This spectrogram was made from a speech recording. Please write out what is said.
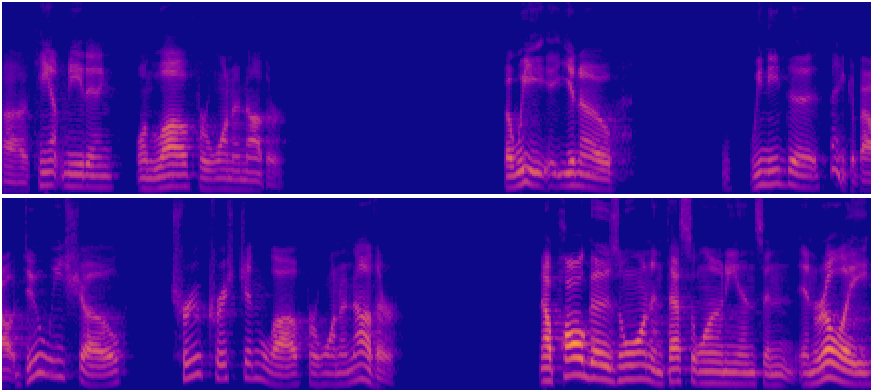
uh, camp meeting on love for one another. But we, you know, we need to think about do we show true Christian love for one another. Now, Paul goes on in Thessalonians, and, and really,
